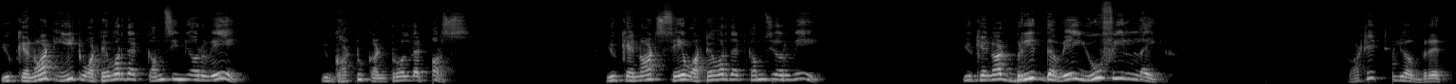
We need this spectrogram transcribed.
You cannot eat whatever that comes in your way. You got to control that force. You cannot say whatever that comes your way. You cannot breathe the way you feel like. Got it? Your breath.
